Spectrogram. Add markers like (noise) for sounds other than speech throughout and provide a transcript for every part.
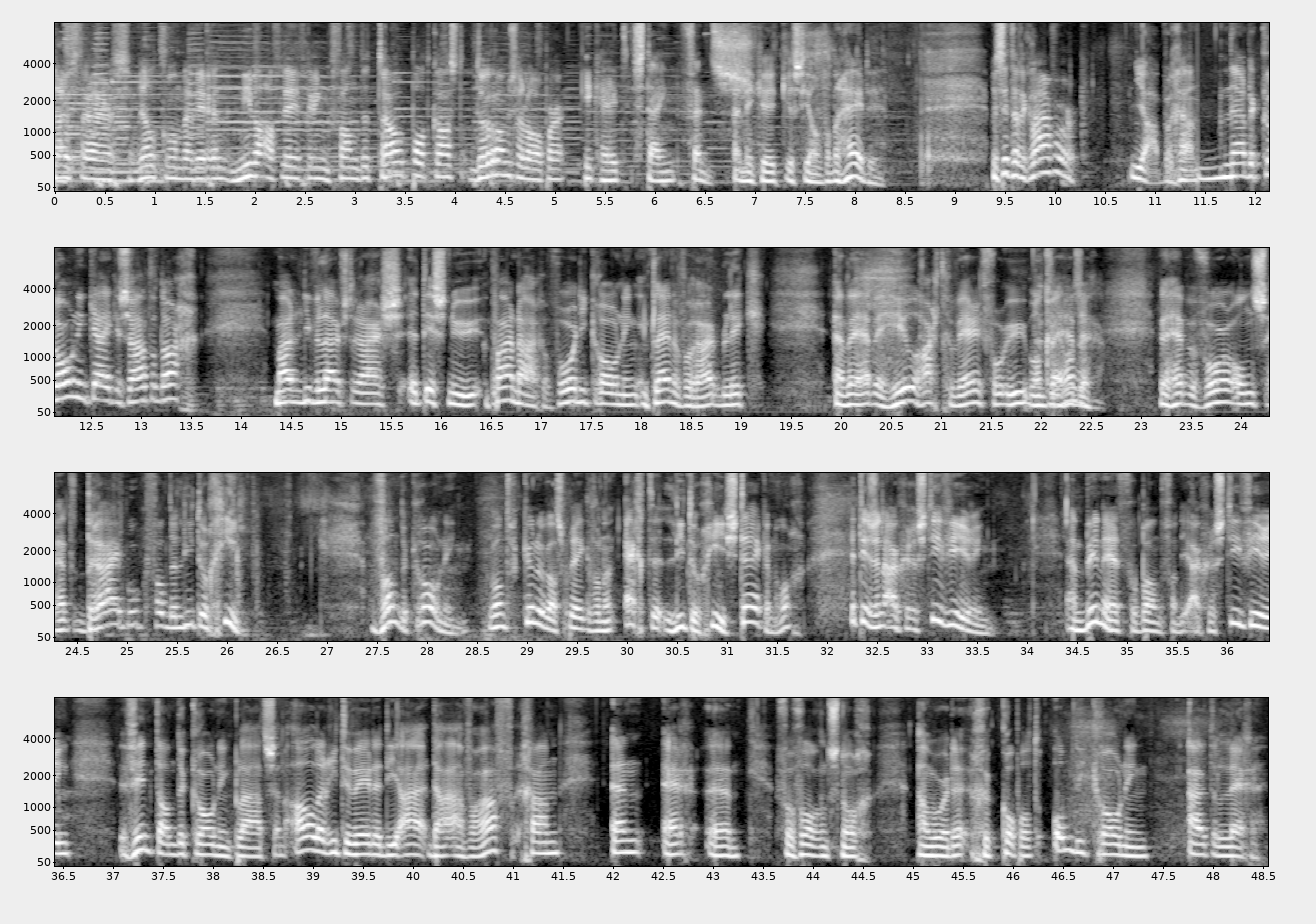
Luisteraars, welkom bij weer een nieuwe aflevering van de Trouw-podcast De Roomse Loper. Ik heet Stijn Vens. En ik heet Christian van der Heijden. We zitten er klaar voor. Ja, we gaan naar de kroning kijken zaterdag. Maar lieve luisteraars, het is nu een paar dagen voor die kroning, een kleine vooruitblik. En we hebben heel hard gewerkt voor u, want we hebben, we hebben voor ons het draaiboek van de liturgie van de kroning. Want we kunnen wel spreken van een echte liturgie. Sterker nog, het is een Eucharistieviering. En binnen het verband van die Eucharistieviering vindt dan de kroning plaats. En alle rituelen die daaraan vooraf gaan. En er eh, vervolgens nog aan worden gekoppeld om die kroning uit te leggen.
